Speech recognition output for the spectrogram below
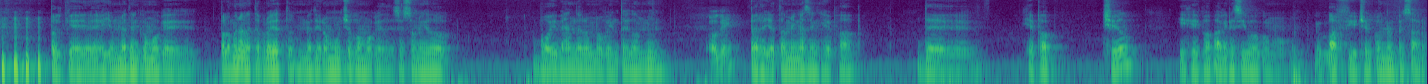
porque ellos meten como que, por lo menos en este proyecto, metieron mucho como que de ese sonido boy band de los 90 y 2000. Ok. Pero ellos también hacen hip hop de hip hop chill y hip hop agresivo como Uh. Off Future cuando empezaron.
